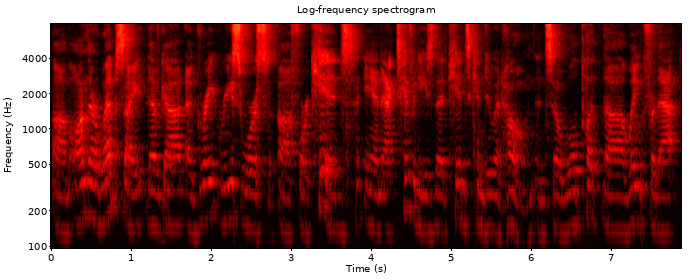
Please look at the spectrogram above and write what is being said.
Um, on their website, they've got a great resource uh, for kids and activities that kids can do at home. And so we'll put the link for that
